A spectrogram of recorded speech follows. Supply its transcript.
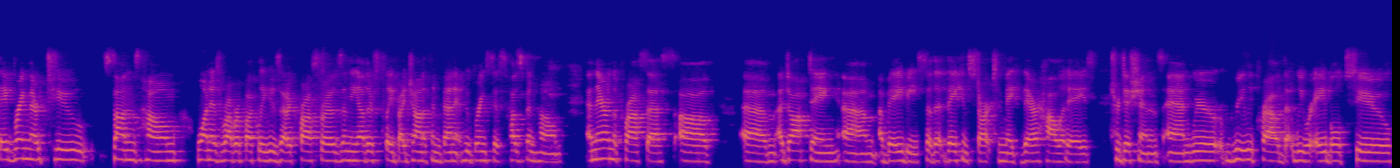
they bring their two sons home. One is Robert Buckley, who's at a crossroads, and the other's played by Jonathan Bennett, who brings his husband home. And they're in the process of um, adopting um, a baby so that they can start to make their holidays traditions. And we're really proud that we were able to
